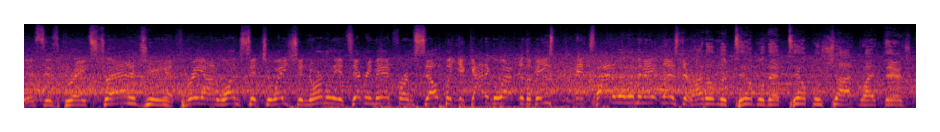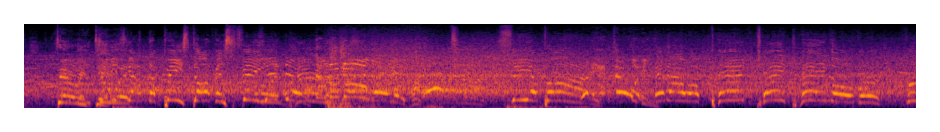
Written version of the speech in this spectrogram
This is great strategy. A three-on-one situation. Normally it's every man for himself, but you got to go after the beast and try to eliminate Lesnar. Right on the temple, that temple shot right there is very deep. He's deep. got the beast off his feet. Eliminated. See you bye. What are you doing? And now a pancake hangover for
